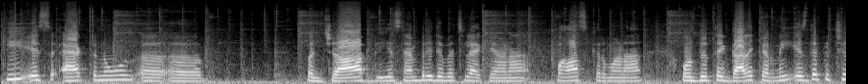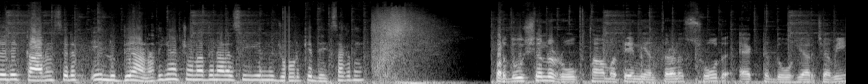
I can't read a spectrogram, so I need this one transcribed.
ਕੀ ਇਸ ਐਕਟ ਨੂੰ ਪੰਜਾਬ ਦੀ ਅਸੈਂਬਲੀ ਦੇ ਵਿੱਚ ਲੈ ਕੇ ਆਣਾ, ਪਾਸ ਕਰਵਾਉਣਾ ਉਸ ਦੇ ਉੱਤੇ ਗੱਲ ਕਰਨੀ, ਇਸ ਦੇ ਪਿੱਛੇ ਦੇ ਕਾਰਨ ਸਿਰਫ ਇਹ ਲੁਧਿਆਣਾ ਦੀਆਂ ਚੋਣਾਂ ਦੇ ਨਾਲ ਅਸੀਂ ਇਹਨੂੰ ਜੋੜ ਕੇ ਦੇਖ ਸਕਦੇ ਹਾਂ। ਪ੍ਰਦੂਸ਼ਣ, ਰੋਕਥਾਮ ਅਤੇ ਨਿਯੰਤਰਣ ਸੋਧ ਐਕਟ 2024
